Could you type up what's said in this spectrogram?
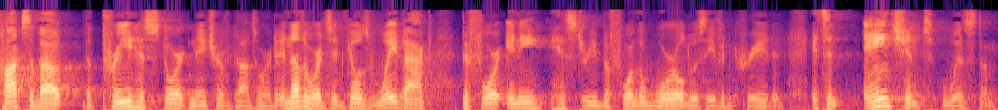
talks about the prehistoric nature of God's Word. In other words, it goes way back before any history, before the world was even created. It's an ancient wisdom.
